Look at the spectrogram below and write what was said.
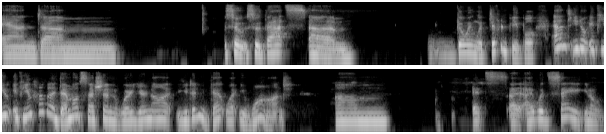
and um, so so that's um, going with different people. And you know if you if you have a demo session where you're not you didn't get what you want um it's i, I would say you know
